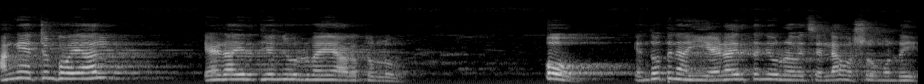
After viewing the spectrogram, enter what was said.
അങ്ങേയറ്റം പോയാൽ ഏഴായിരത്തി അഞ്ഞൂറ് രൂപയെ ആകത്തുള്ളൂ. ഓ എന്തോത്തിനാ ഈ ഏഴായിരത്തി അഞ്ഞൂറ് രൂപ വെച്ച് എല്ലാ വർഷവും കൊണ്ട്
